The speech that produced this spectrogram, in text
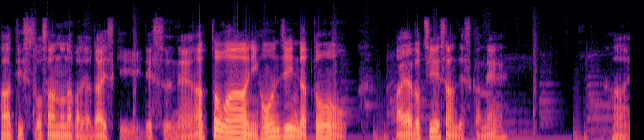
アーティストさんの中では大好きですね。あとは日本人だと、綾戸千恵さんですかね。はい。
